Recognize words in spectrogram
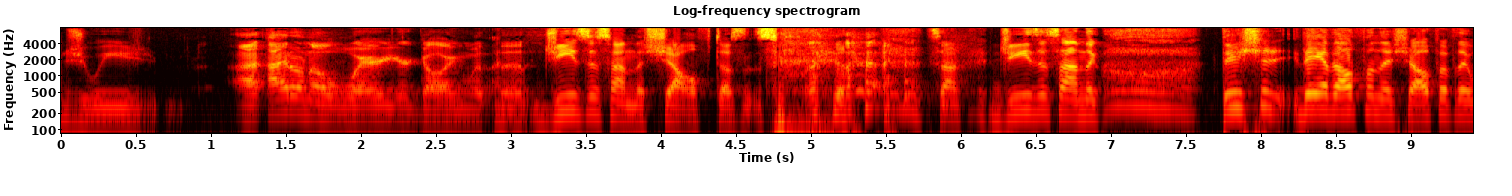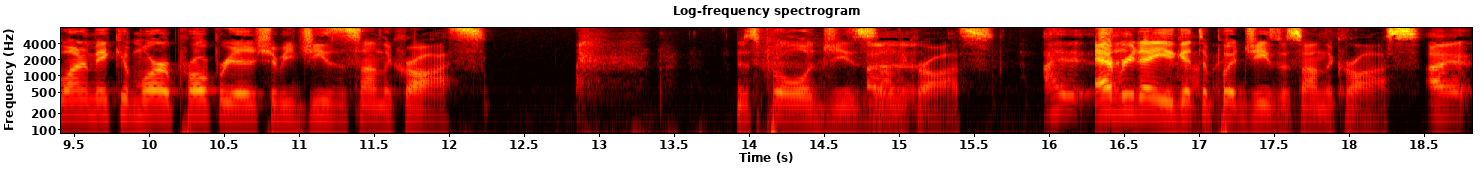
Jewish I, I don't know where you're going with this. Jesus on the shelf doesn't sound Jesus on the they should they have Elf on the shelf if they want to make it more appropriate it should be Jesus on the cross. Just put a little Jesus on the Uh, cross. I, Every I- day you get to put Jesus on the cross. I.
